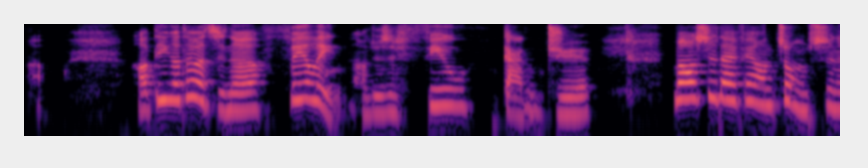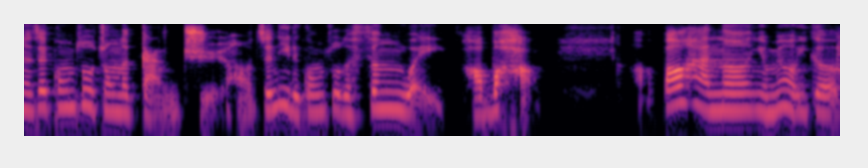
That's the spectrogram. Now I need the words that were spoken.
好，好，第一个特质呢，feeling，好，就是 feel 感觉。猫世代非常重视呢，在工作中的感觉，哈，整体的工作的氛围好不好？好，包含呢，有没有一个。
